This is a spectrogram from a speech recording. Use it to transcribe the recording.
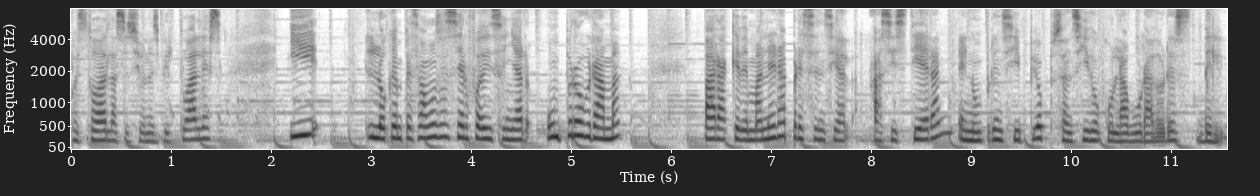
pues todas las sesiones virtuales y lo que empezamos a hacer fue diseñar un programa para que de manera presencial asistieran. En un principio, pues han sido colaboradores del,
